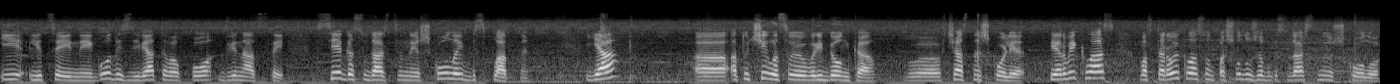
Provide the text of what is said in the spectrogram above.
и лицейные годы с 9 по 12. Все государственные школы бесплатны. Я э, отучила своего ребенка в, в частной школе первый класс, во второй класс он пошел уже в государственную школу.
